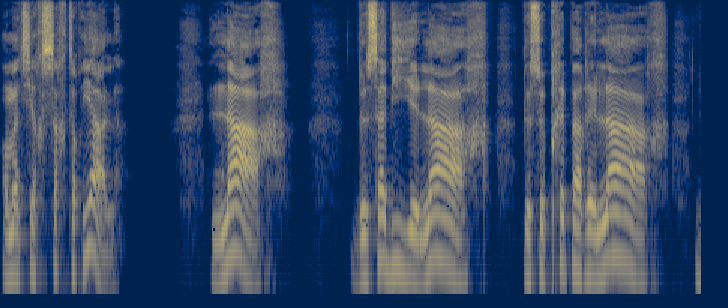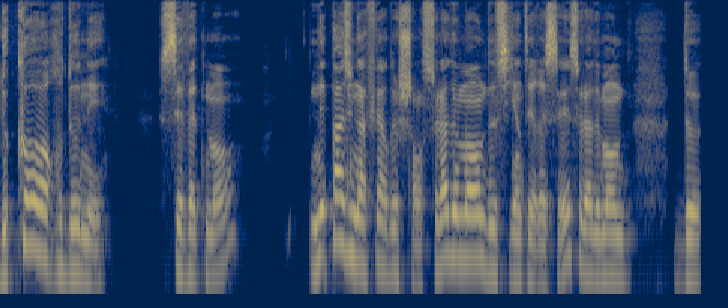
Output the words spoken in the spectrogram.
en matière sartoriale. L'art de s'habiller, l'art de se préparer, l'art de coordonner ces vêtements n'est pas une affaire de chance. Cela demande de s'y intéresser, cela demande de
